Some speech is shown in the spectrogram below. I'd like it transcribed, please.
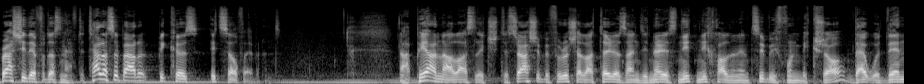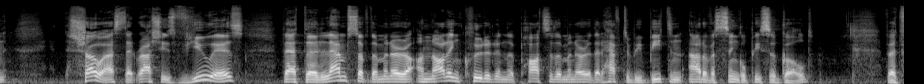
Rashi therefore doesn't have to tell us about it because it's self-evident. That would then show us that Rashi's view is that the lamps of the menorah are not included in the parts of the menorah that have to be beaten out of a single piece of gold. That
